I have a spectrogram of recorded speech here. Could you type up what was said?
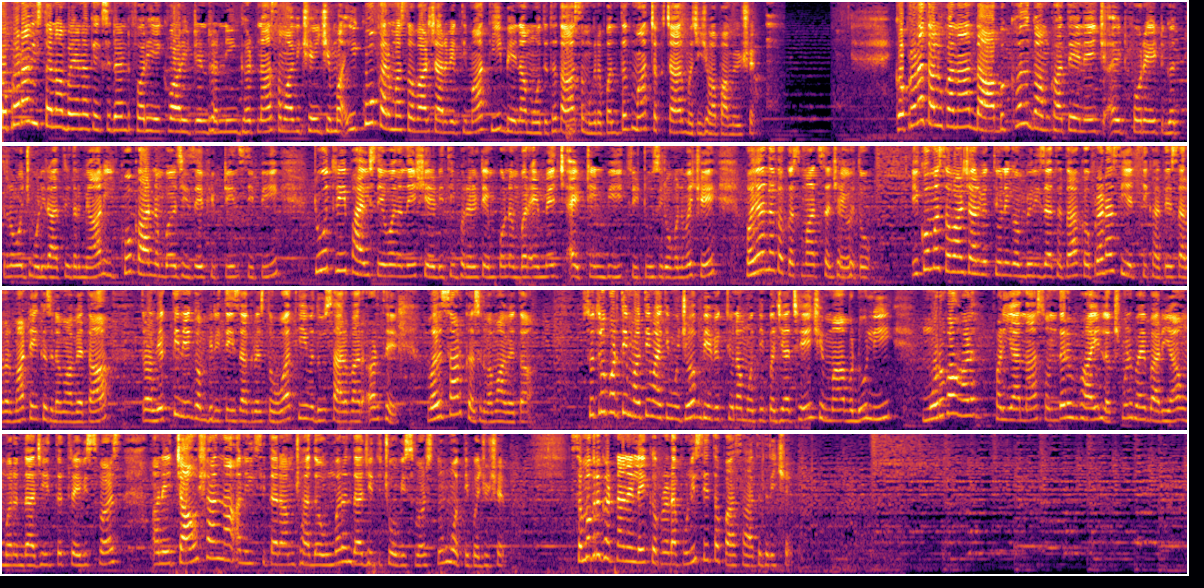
કપરાડા વિસ્તારના ભયાનક એક્સિડન્ટ ફરી એકવાર હિટ રનની ઘટના સમાવી છે, જેમાં ઇકો કારમાં સવાર ચાર વ્યક્તિમાંથી બેના મોત થતા સમગ્ર પંથકમાં ચકચાર મચી જવા પામ્યું છે. કપરાડા તાલુકાના દાબખલ ગામ ખાતે એનએચ એટ ફોર એટ ગત રોજ મોડી રાત્રિ દરમિયાન Eco car number GJ fifteen CP two three five seven અને શેરડીથી ભરેલ tempo number MH eighteen B three two zero one વચ્ચે ભયાનક અકસ્માત સર્જાયો હતો. ઇકોમાં સવાર ચાર વ્યક્તિઓને ગંભીર ઇજા થતા કપરાડા સીએચસી ખાતે સારવાર માટે ખસેડવામાં આવ્યા હતા. ત્રણ વ્યક્તિને ગંભીર રીતે ઇજાગ્રસ્ત હોવાથી વધુ સારવાર અર્થે વલસાડ ખસેડવામાં આવ્યા હતા. સૂત્રો પરથી મળતી માહિતી મુજબ બે વ્યક્તિઓના મોત નીપજ્યા છે, જેમાં વડોલી મોરવાહળ ફળિયાના સુંદરભાઈ લક્ષ્મણભાઈ બારિયા ઉંમર અંદાજિત ત્રેવીસ વર્ષ અને ચાવશાલના અનિલ સીતારામ જાદવ ઉંમર અંદાજિત ચોવીસ વર્ષનું મોત નીપજ્યું છે. સમગ્ર ઘટનાને લઈ કપરાડા પોલીસે તપાસ હાથ ધરી છે.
